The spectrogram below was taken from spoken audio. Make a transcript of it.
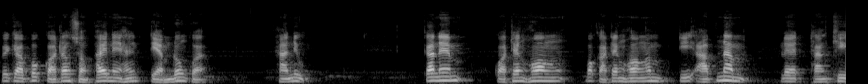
ก็กับประกาศทั้งสองไพ่ในหังเตรียมลงกว่า หานิ้วการแนมกว่าแทงห้องประกาศแทงห้องที่อาบน้ำและทางขี้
